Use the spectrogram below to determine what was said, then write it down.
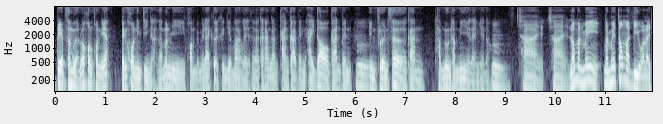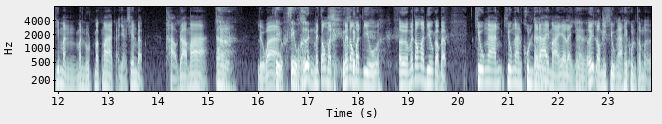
เปรียบเสมือนว่าคนคนเนี้ยเป็นคนจริงๆอะแล้วมันมีความเป็นไปได้เกิดขึ้นเยอะมากเลยใช่ไหมกระทั่งการการกลายเป็นไอดอลการเป็นอืมอินฟลูเอนเซอร์การทำนู่นทำนี่อะไรอย่างเงี้ยเนาะอืมใช่ใช่แล้วมันไม่มันไม่ต้องมาดีลอะไรที่มันมนุษย์มากๆอะอย่างเช่นแบบข่าวดราม่าอ่าหรือว่าสิวสิวขึ้นไม่ต้องมาไม่ต้องมาดีลเออ ไม่ต้องมาดีลกับแบบ คิวงานคิวงานคุณจะได้ไหมอะไรเงี้ยเออเอ้ยเรามีคิวงานให้คุณเสมอ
